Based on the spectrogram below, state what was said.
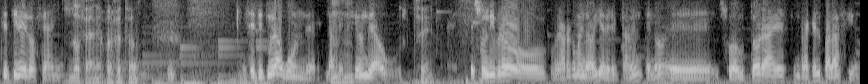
Que tiene 12 años. 12 años, perfecto. Se titula Wonder, la lección de August. Sí. Es un libro que me lo ha recomendado ella directamente, ¿no? Eh, su autora es Raquel Palacio.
